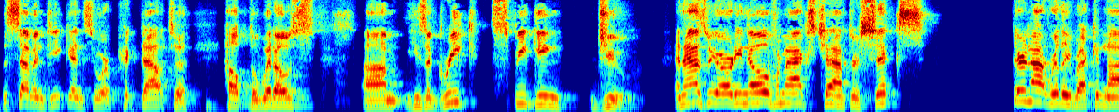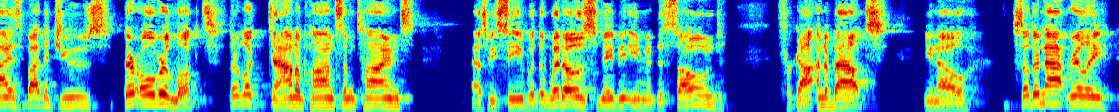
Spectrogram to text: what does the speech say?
the seven deacons who are picked out to help the widows. Um, he's a Greek speaking Jew. And as we already know from Acts chapter 6, they're not really recognized by the Jews. They're overlooked. They're looked down upon sometimes, as we see with the widows, maybe even disowned, forgotten about, you know. So they're not really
